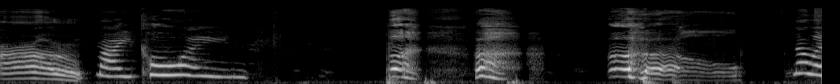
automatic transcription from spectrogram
Oh, my coin. Uh, uh, oh. Now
